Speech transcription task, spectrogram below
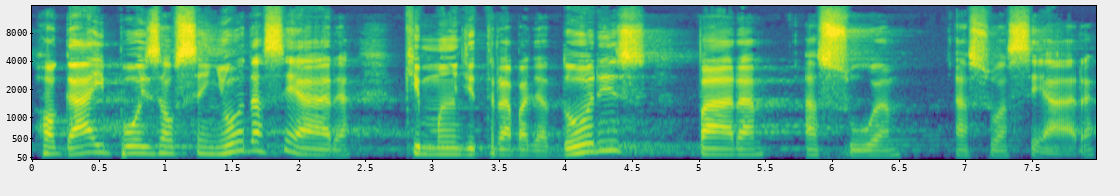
Rogai, pois, ao Senhor da seara que mande trabalhadores para a sua a sua seara.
